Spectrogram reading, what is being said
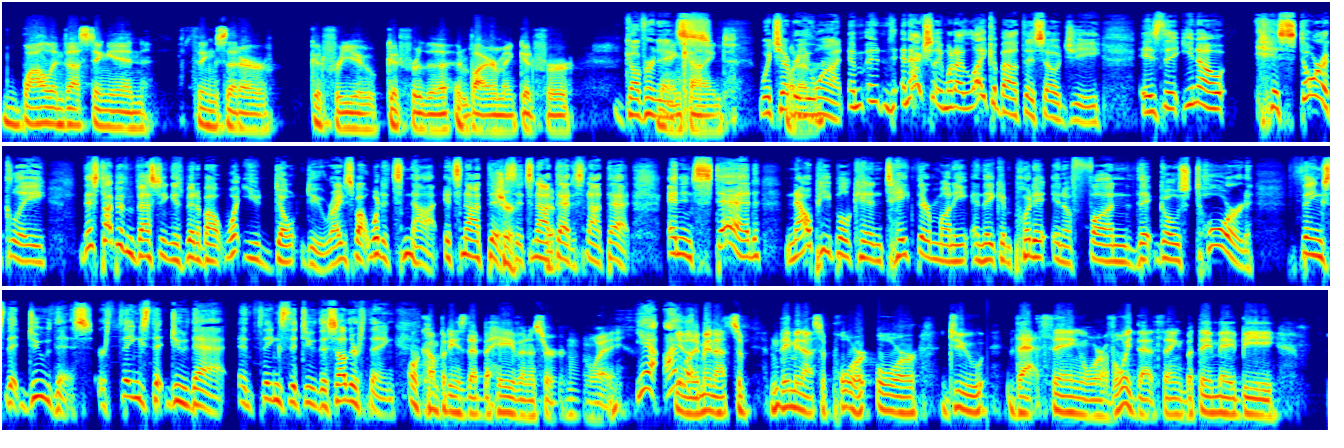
while investing in things that are good for you, good for the environment, good for Governance mankind. whichever you want. And and actually, what I like about this OG is that you know historically this type of investing has been about what you don't do right it's about what it's not it's not this Sure. it's not Yep. that it's not that and instead now people can take their money and they can put it in a fund that goes toward things that do this or things that do that and things that do this other thing Or companies that behave in a certain way. yeah i you know, like they may not su- they may not support or do that thing or avoid that thing, but they may be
